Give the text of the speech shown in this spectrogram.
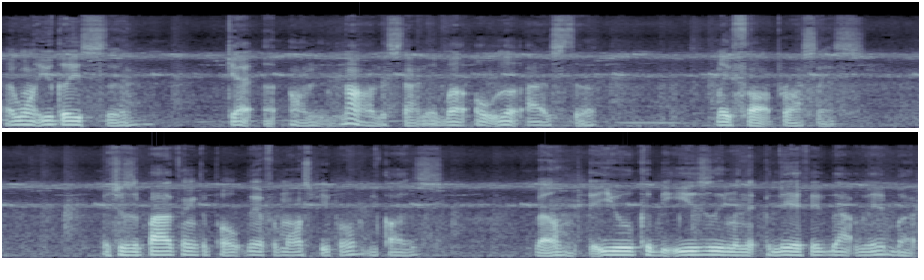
I want you guys to get on not understanding but outlook as to my thought process which is a bad thing to put there for most people because well you could be easily manipulated that way but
